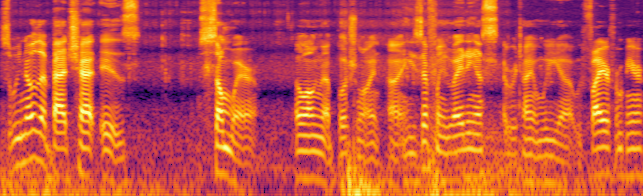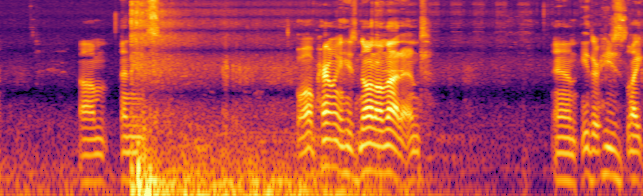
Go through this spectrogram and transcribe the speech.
so we know that Bat Chat is somewhere along that bush line. Uh, he's definitely lighting us every time we uh, we fire from here. Um, and he's well, apparently he's not on that end and either he's like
